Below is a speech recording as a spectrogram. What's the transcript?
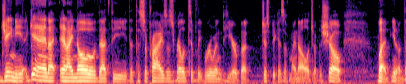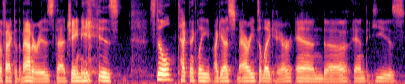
Jamie again, I, and I know that the that the surprise is relatively ruined here, but just because of my knowledge of the show. But you know, the fact of the matter is that Jamie is still technically, I guess, married to Leg Hair, and uh, and he is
